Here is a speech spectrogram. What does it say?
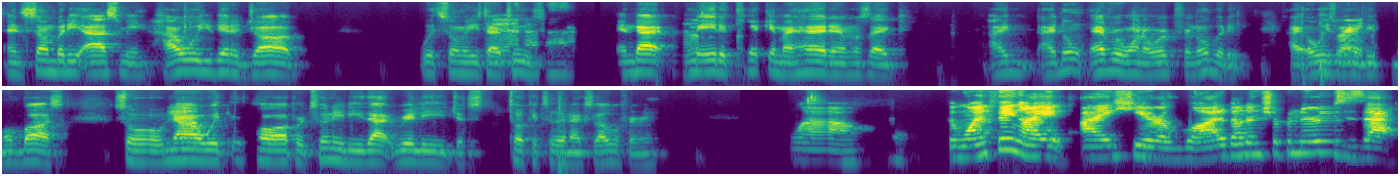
and somebody asked me how will you get a job with so many tattoos? Yeah. And that made a click in my head and I was like I I don't ever want to work for nobody. I always right. want to be my own boss. So yeah. now with this whole opportunity, that really just took it to the next level for me. Wow. The one thing I I hear a lot about entrepreneurs is that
